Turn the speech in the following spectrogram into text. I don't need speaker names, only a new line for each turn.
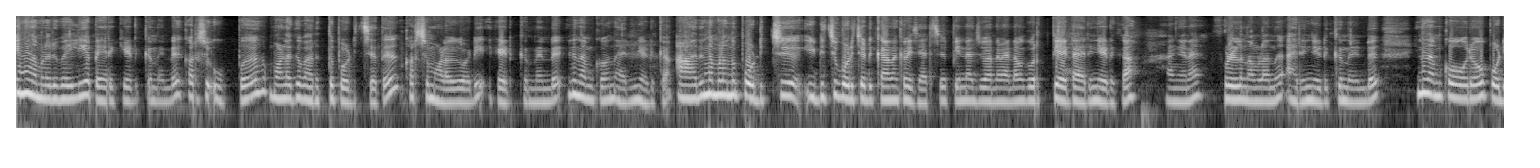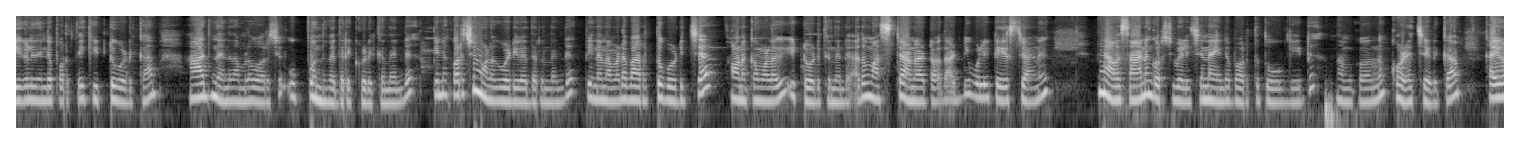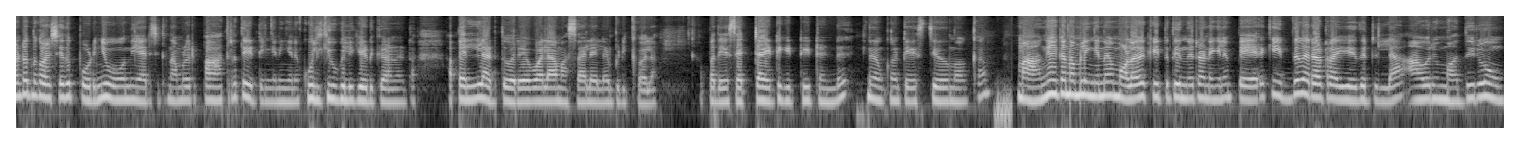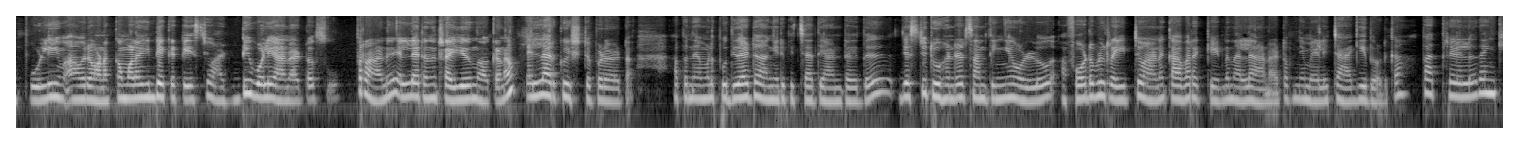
ഇനി നമ്മളൊരു വലിയ പേരയ്ക്ക എടുക്കുന്നുണ്ട്. കുറച്ച് ഉപ്പ് മുളക് വറുത്ത് പൊടിച്ചത് കുറച്ച് മുളക് പൊടി ഒക്കെ എടുക്കുന്നുണ്ട്. ഇനി നമുക്കൊന്ന് അരിഞ്ഞെടുക്കാം. ആദ്യം നമ്മളൊന്ന് പൊടിച്ച് ഇടിച്ച് പൊടിച്ചെടുക്കാന്നൊക്കെ വിചാരിച്ച്. പിന്നെ അജു പറഞ്ഞു വേണ്ട നമുക്ക് വൃത്തിയായിട്ട് അരിഞ്ഞെടുക്കാം. അങ്ങനെ ഫുള്ള് നമ്മളൊന്ന് അരിഞ്ഞെടുക്കുന്നുണ്ട്. ഇനി നമുക്ക് ഓരോ പൊടികൾ ഇതിന്റെ പുറത്തേക്ക് ഇട്ട് കൊടുക്കാം. ആദ്യം തന്നെ നമ്മൾ കുറച്ച് ഉപ്പൊന്ന് വിതറി കൊടുക്കുന്നുണ്ട്. പിന്നെ കുറച്ച് മുളക് പൊടി വിതറുന്നുണ്ട്. പിന്നെ നമ്മുടെ വറുത്ത് പൊടിച്ച ഉണക്കമുളക് ഇട്ട് കൊടുക്കുന്നുണ്ട്. അത് മസ്റ്റാണ് കേട്ടോ. അത് അടിപൊളി ടേസ്റ്റാണ് പിന്നെ അവസാനം കുറച്ച് വെളിച്ചെണ്ണ അതിന്റെ പുറത്ത് തൂക്കിയിട്ട് നമുക്കൊന്ന് കുഴച്ചെടുക്കാം. കൈ കൊണ്ടൊന്ന് കുഴച്ചത് പൊടിഞ്ഞു പോകുമെന്ന് വിചാരിച്ചിട്ട് നമ്മളൊരു പാത്രത്തിൽ ഇട്ട് ഇങ്ങനെ ഇങ്ങനെ കുലുക്കി കുലുക്കി എടുക്കുകയാണ് കേട്ടോ. അപ്പോൾ എല്ലായിടത്തും ഒരേപോലെ ആ മസാല എല്ലാം പിടിക്കുമല്ലോ അപ്പോൾ അതേ സെറ്റായിട്ട് കിട്ടിയിട്ടുണ്ട്. ഇനി നമുക്ക് ടേസ്റ്റ് ചെയ്ത് നോക്കാം. മാങ്ങയൊക്കെ നമ്മൾ ഇങ്ങനെ മുളകൊക്കെ ഇട്ട് തിന്നിട്ടുണ്ടെങ്കിലും പേരയ്ക്ക് ഇതുവരെ ട്രൈ ചെയ്തിട്ടില്ല. ആ ഒരു മധുരവും പുളിയും ആ ഒരു ഉണക്കമുളകിന്റെ ഒക്കെ ടേസ്റ്റും അടിപൊളിയാണ് കേട്ടോ. സൂപ്പറാണ്. എല്ലാവരും ഒന്ന് ട്രൈ ചെയ്ത് നോക്കണം. എല്ലാവർക്കും ഇഷ്ടപ്പെടും കേട്ടോ. അപ്പോൾ നമ്മൾ പുതിയതായിട്ട് വാങ്ങിയൊരു പിച്ചാത്തിയാണ് ഇത്. ജസ്റ്റ് ടു ഹൺഡ്രഡ് സംതിങ്ങേ ഉള്ളൂ. അഫോർഡബിൾ റേറ്റും ആണ്. കവറൊക്കെ ഉണ്ട്. നല്ലതാണ് കേട്ടോ. ഞാൻ മേളിൽ ടാഗ് ചെയ്ത് കൊടുക്കാം. അപ്പോൾ അത്രയേ ഉള്ളൂ. താങ്ക്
